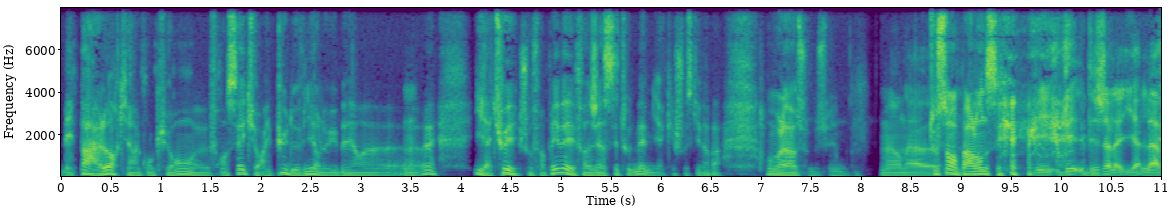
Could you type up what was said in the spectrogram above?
mais pas alors qu'il y a un concurrent euh, français qui aurait pu devenir le Uber. Euh, mm. Il a tué chauffeur privé. Enfin, c'est tout de même, il y a quelque chose qui ne va pas. Bon, voilà. on a, tout ça en euh, parlant de ces. déjà, là, il y a, là,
